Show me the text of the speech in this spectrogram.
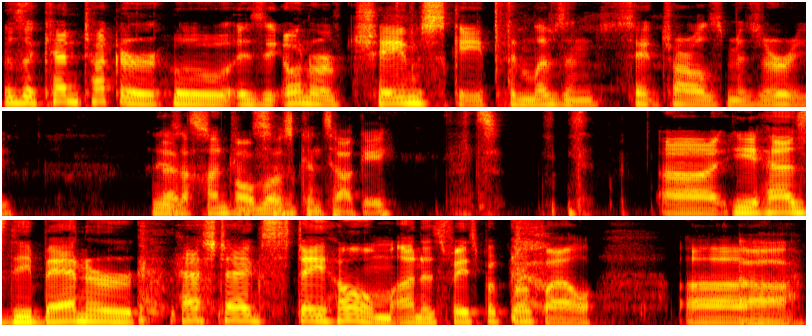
there's a Ken Tucker who is the owner of Chainscape and lives in St. Charles, Missouri. And he's a That's hundred. almost Kentucky. Uh, he has the banner hashtag Stay Home on his Facebook profile, Uh, Ah,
